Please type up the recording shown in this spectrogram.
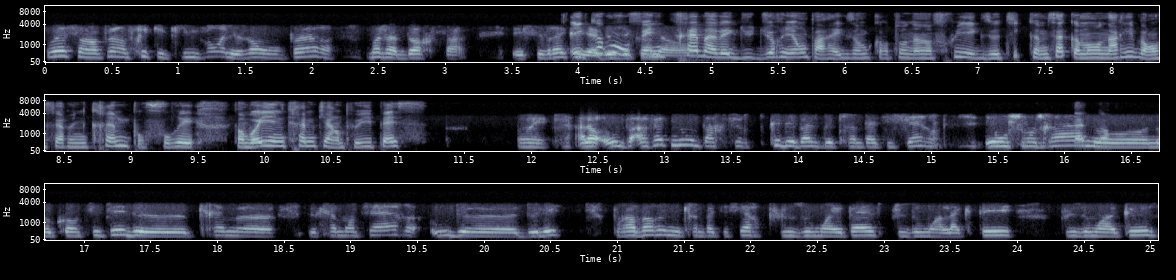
ouais, c'est un peu un truc clivant et les gens ont peur. Moi, j'adore ça. Et c'est vrai qu'il y a comment on fait une crème avec du durian, par exemple, quand on a un fruit exotique comme ça Comment on arrive à en faire une crème pour fourrer? Enfin, vous voyez, une crème qui est un peu épaisse. Oui. Alors, en fait, nous, on part sur que des bases de crème pâtissière et on changera nos, nos, quantités de crème, de crème entière ou de, de lait pour avoir une crème pâtissière plus ou moins épaisse, plus ou moins lactée, plus ou moins aqueuse.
